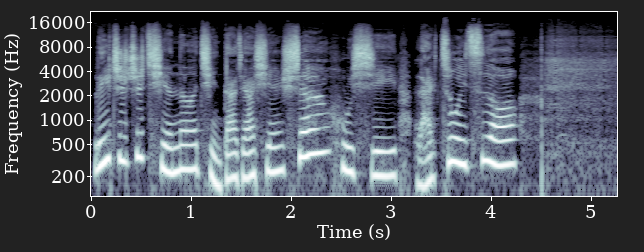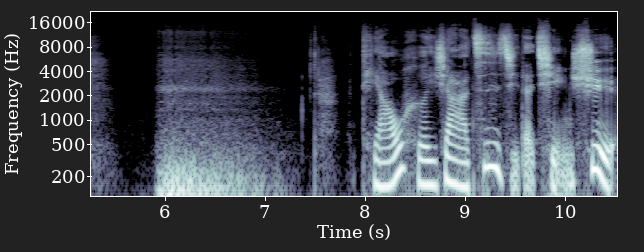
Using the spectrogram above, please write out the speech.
离职之前呢，请大家先深呼吸，来做一次哦，调和一下自己的情绪。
